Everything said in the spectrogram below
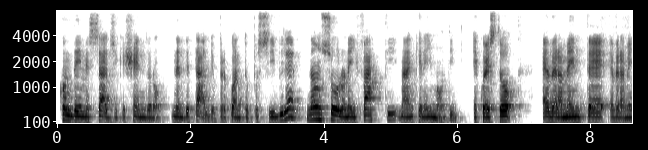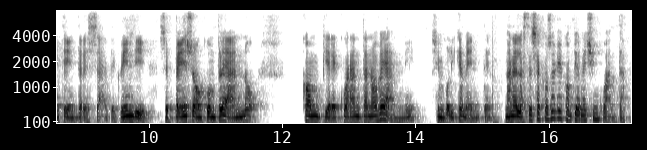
con dei messaggi che scendono nel dettaglio per quanto possibile, non solo nei fatti, ma anche nei modi. E questo è veramente, è veramente interessante. Quindi, se penso a un compleanno, compiere 49 anni simbolicamente non è la stessa cosa che compierne 50.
